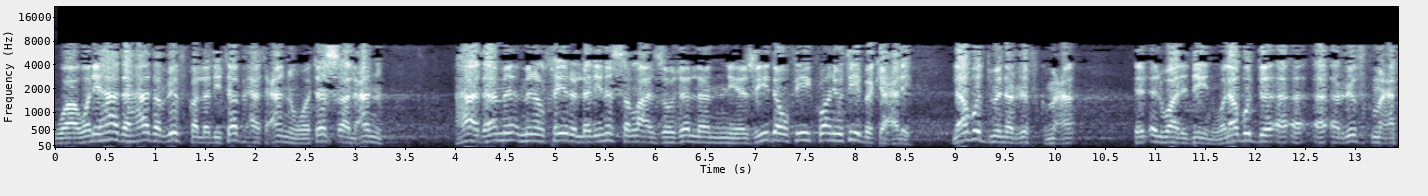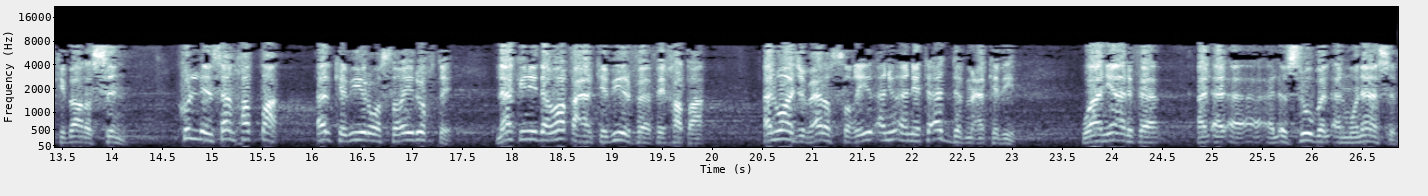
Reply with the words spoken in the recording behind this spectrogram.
ولهذا هذا الرفق الذي تبحث عنه وتسأل عنه هذا من الخير الذي نسأل الله عز وجل أن يزيده فيك وأن يثيبك عليه. لا بد من الرفق مع الوالدين ولا بد الرفق مع كبار السن. كل إنسان خطأ الكبير والصغير يخطئ. لكن إذا وقع الكبير في خطأ الواجب على الصغير أن يتأدب مع الكبير وأن يعرف الأسلوب المناسب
